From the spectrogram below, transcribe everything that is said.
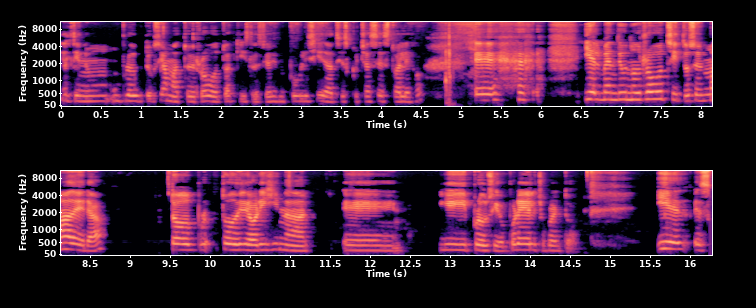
Él tiene un, producto que se llama Toy Roboto. Aquí le estoy haciendo publicidad si escuchas esto, Alejo. Eh, y él vende unos robotcitos en madera, todo, todo original eh, y producido por él, hecho por él todo. Y es,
